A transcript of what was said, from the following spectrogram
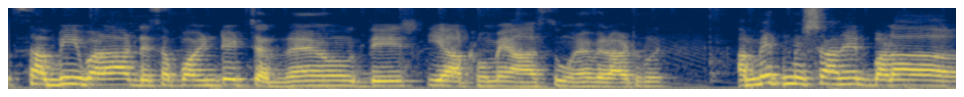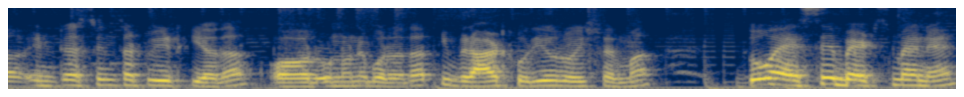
सभी बड़ा डिसअपॉइंटेड चल रहे हैं देश की आँखों में आँसू हैं विराट कोहली। अमित मिश्रा ने बड़ा इंटरेस्टिंग सा ट्वीट किया था और उन्होंने बोला था कि विराट कोहली और रोहित शर्मा दो ऐसे बैट्समैन हैं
